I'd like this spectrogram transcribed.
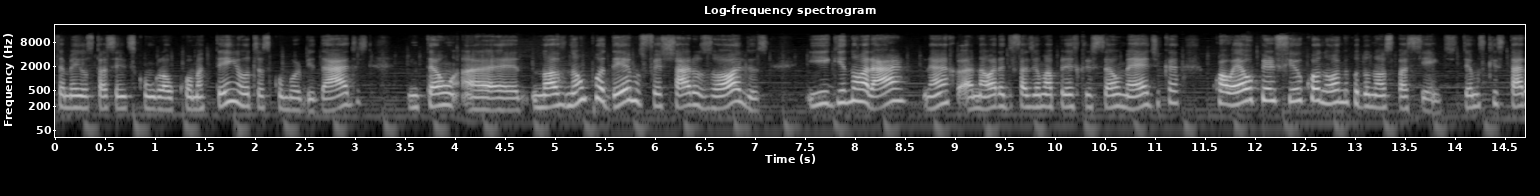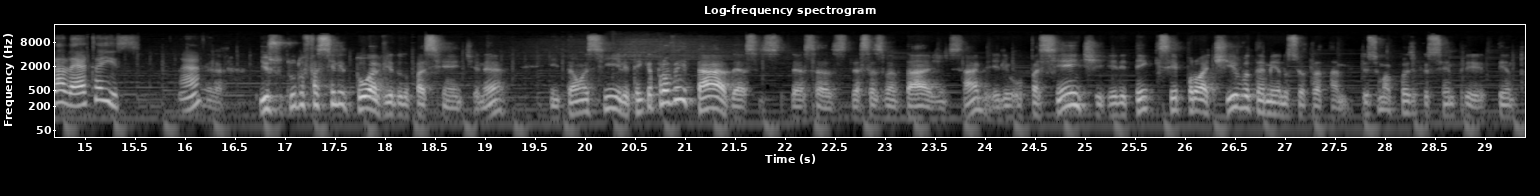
também os pacientes com glaucoma têm outras comorbidades, então é, nós não podemos fechar os olhos e ignorar, né, na hora de fazer uma prescrição médica, qual é o perfil econômico do nosso paciente. Temos que estar alerta a isso. Né? É. Isso tudo facilitou a vida do paciente, né? Então, assim, ele tem que aproveitar dessas, dessas, dessas vantagens, sabe? Ele, o paciente, ele tem que ser proativo também no seu tratamento. Isso é uma coisa que eu sempre tento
